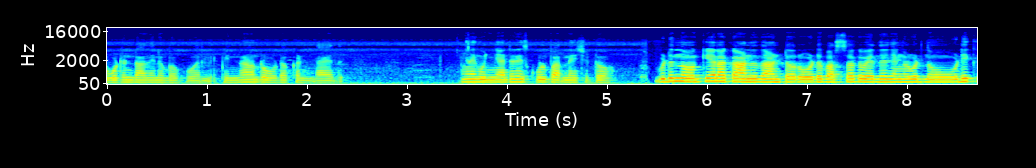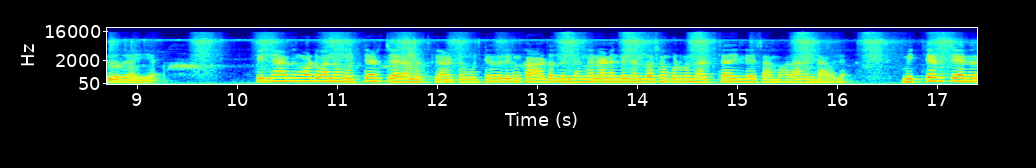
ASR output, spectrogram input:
റോഡ് ഉണ്ടാകുന്നതിന് മുമ്പ് പോരൽ പിന്നാണ് റോഡൊക്കെ ഉണ്ടായത് അങ്ങനെ കുഞ്ഞാറ്റനെ സ്കൂൾ പറഞ്ഞേച്ചിട്ടോ ഇവിടെ നോക്കിയാൽ ആ കാണുന്നതാണ് കേട്ടോ റോഡ് ബസ്സൊക്കെ വരുന്നത് ഞങ്ങൾ ഇവിടെ ഓടി കയറുക പിന്നെ അവിടെ ഇങ്ങോട്ട് വന്ന് മുറ്റടിച്ച് തരാൻ നിൽക്കുകയാണ് കേട്ടോ മുറ്റം അധികം കാടൊന്നുമില്ല. അങ്ങനെയാണെങ്കിൽ രണ്ടു ദിവസം കൂടുമ്പോൾ ഇല്ലേ സമാധാനം ഉണ്ടാവില്ല. മുറ്റടിച്ച് തരുന്ന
